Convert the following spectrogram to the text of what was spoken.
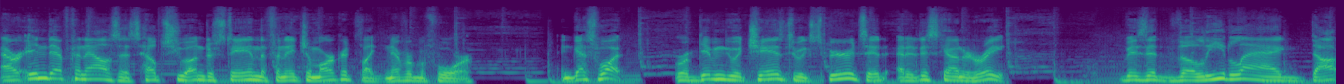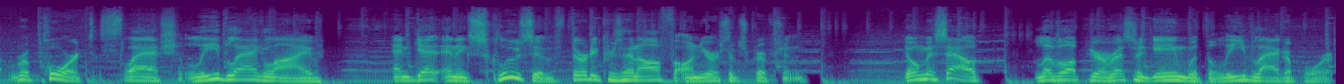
Our in depth analysis helps you understand the financial markets like never before. And guess what? We're giving you a chance to experience it at a discounted rate. Visit theleadlag.report slash leadlaglive and get an exclusive 30% off on your subscription. Don't miss out Level up your investment game with the lead lag report.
